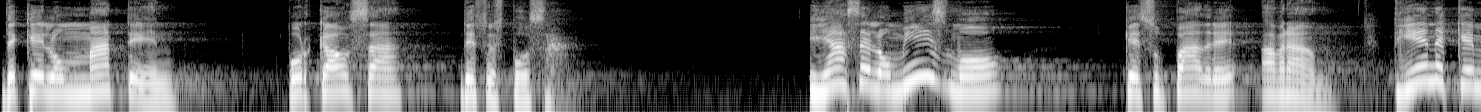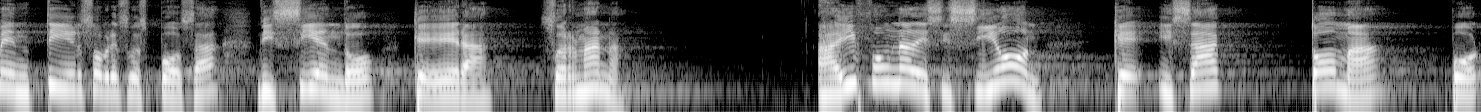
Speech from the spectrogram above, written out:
de que lo maten por causa de su esposa. Y hace lo mismo que su padre Abraham tiene que mentir sobre su esposa diciendo que era su hermana. Ahí fue una decisión que Isaac toma por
